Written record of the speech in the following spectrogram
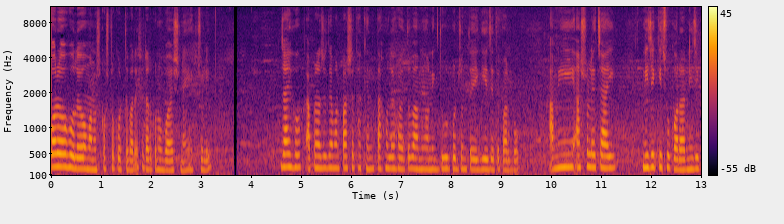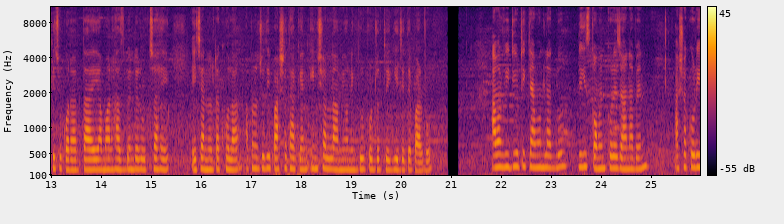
বড় হলেও মানুষ কষ্ট করতে পারে, সেটার কোনো বয়স নেই অ্যাকচুয়ালি যাই হোক, আপনারা যদি আমার পাশে থাকেন, তাহলে হয়তো বা আমি অনেক দূর পর্যন্ত এগিয়ে যেতে পারব। আমি আসলে চাই নিজে কিছু করার, নিজে কিছু করার, তাই আমার হাজব্যান্ডের উৎসাহে এই চ্যানেলটা খোলা। আপনারা যদি পাশে থাকেন, ইনশাল্লাহ আমি অনেক দূর পর্যন্ত এগিয়ে যেতে পারব। আমার ভিডিওটি কেমন লাগল প্লিজ কমেন্ট করে জানাবেন। আশা করি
